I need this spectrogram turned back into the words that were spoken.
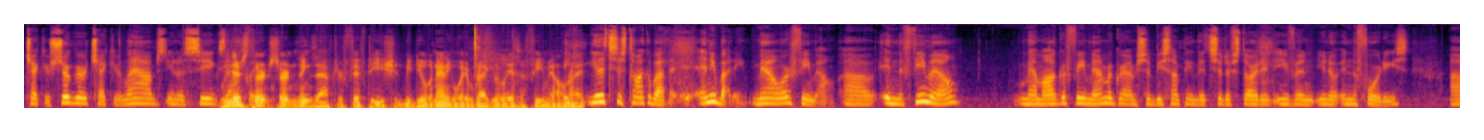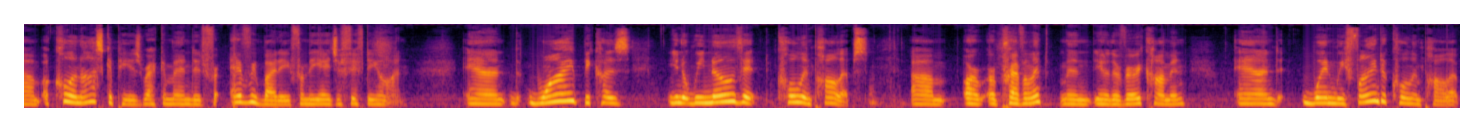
check your sugar, check your labs, you know, see exactly. I mean, there's cer- certain things after 50 you should be doing anyway regularly as a female, right? Yeah, let's just talk about that. Anybody, male or female. Uh, in the female, mammography, mammogram should be something that should have started even, you know, in the 40s. Um, a colonoscopy is recommended for everybody from the age of 50 on. And why? Because, you know, we know that colon polyps um, are, are prevalent, and, you know, they're very common. And when we find a colon polyp,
